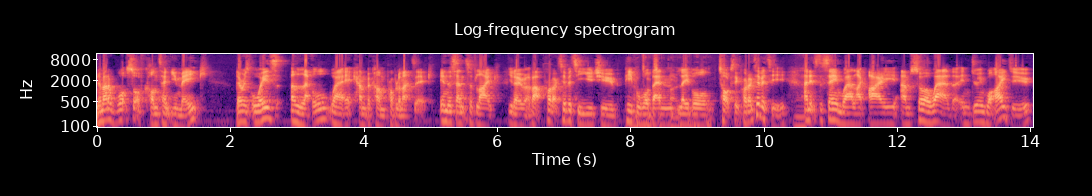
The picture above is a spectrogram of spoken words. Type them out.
no matter what sort of content you make, there is always a level where it can become problematic in the sense of like, you know, about productivity YouTube, people will then label toxic productivity. And it's the same where like I am so aware that in doing what I do,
